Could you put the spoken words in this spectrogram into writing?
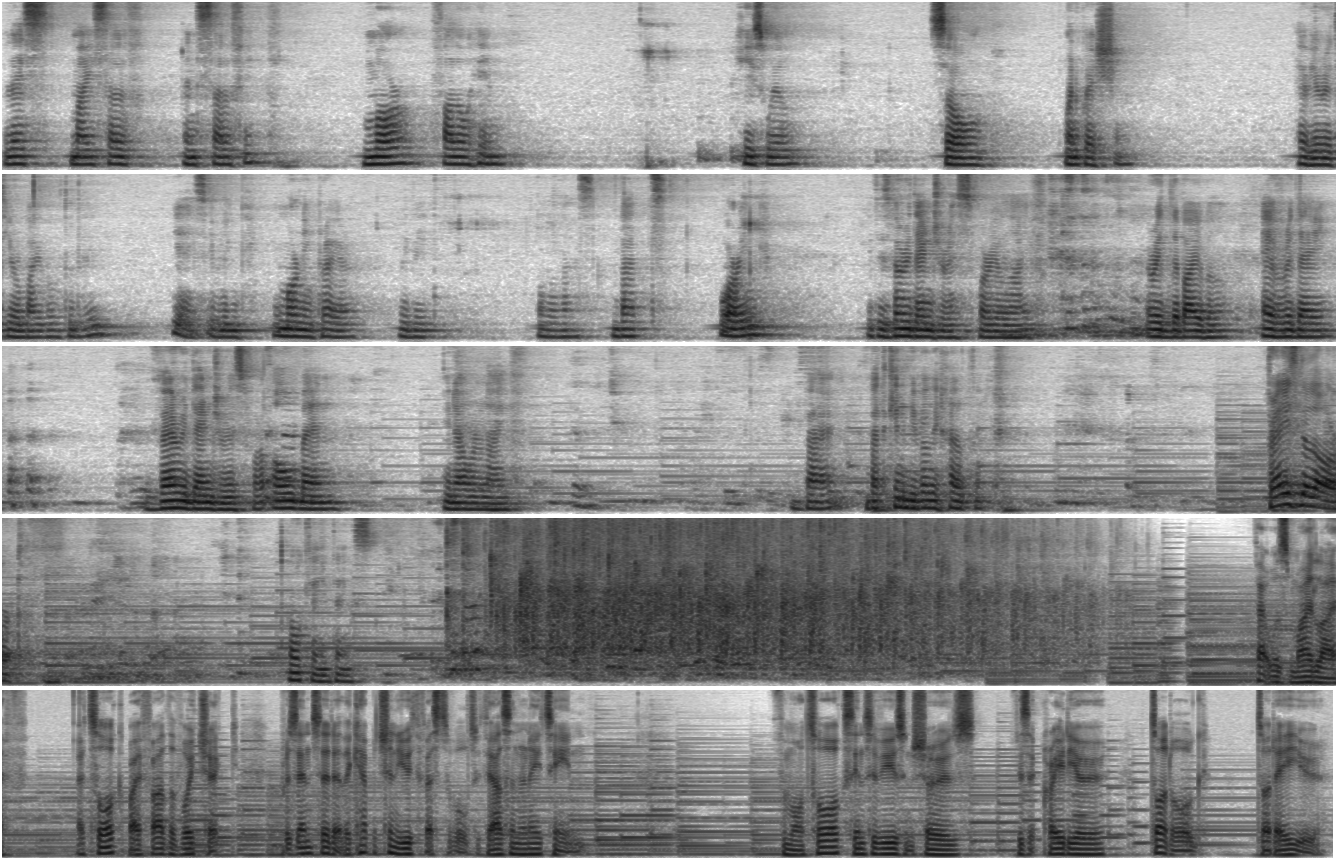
Less myself and selfie, more follow Him. His will. So, one question. Have you read your Bible today? Yes, evening, morning prayer we did, all of us. But worrying, it is very dangerous for your life. read the Bible every day. Very dangerous for all men in our life. But, but can be very healthy. Praise the Lord. Okay, thanks. That was My Life, a talk by Father Wojciech, presented at the Capuchin Youth Festival 2018. For more talks, interviews, and shows, visit cradio.org.au.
